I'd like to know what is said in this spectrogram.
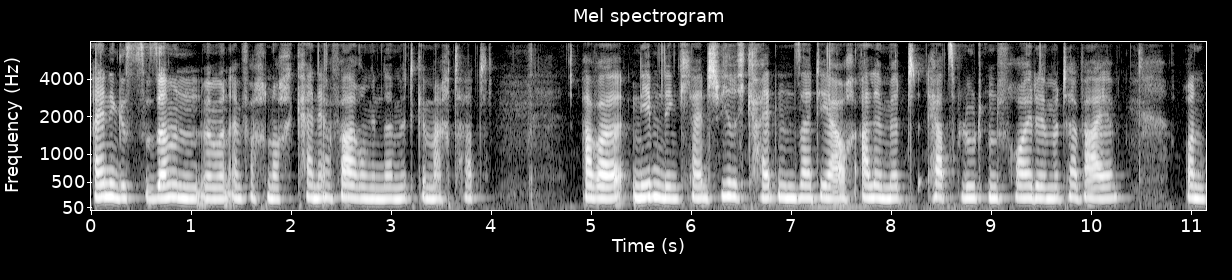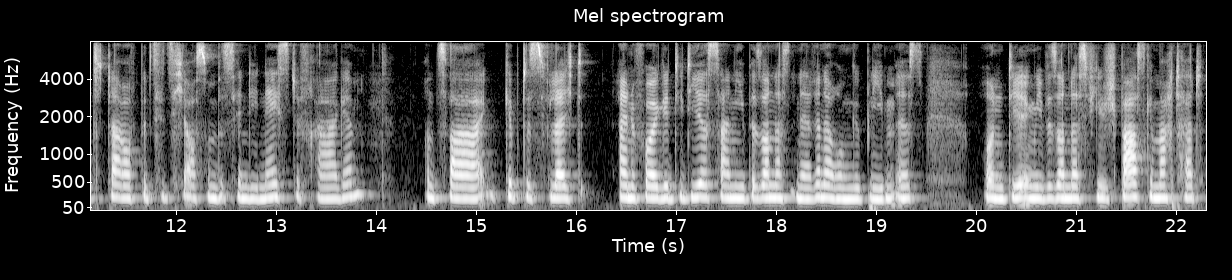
einiges zusammen, wenn man einfach noch keine Erfahrungen damit gemacht hat. Aber neben den kleinen Schwierigkeiten seid ihr ja auch alle mit Herzblut und Freude mit dabei. Und darauf bezieht sich auch so ein bisschen die nächste Frage. Und zwar gibt es vielleicht eine Folge, die dir, Sunny, besonders in Erinnerung geblieben ist und dir irgendwie besonders viel Spaß gemacht hat.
